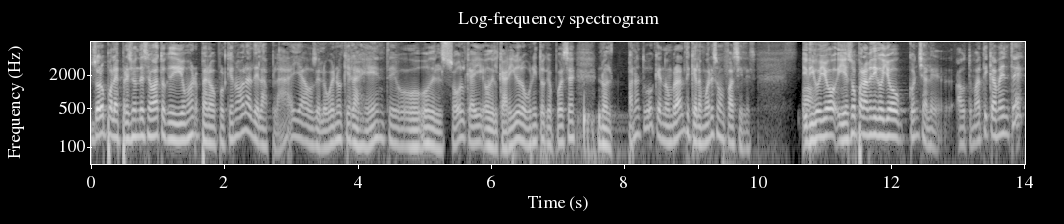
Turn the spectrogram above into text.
solo por la expresión de ese vato que digo, "Bueno, pero ¿por qué no hablas de la playa o de lo bueno que es la gente o, o del sol que hay o del Caribe, lo bonito que puede ser? No, el pana tuvo que nombrar de que las mujeres son fáciles. Y digo yo, y eso para mí digo yo, conchale, automáticamente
